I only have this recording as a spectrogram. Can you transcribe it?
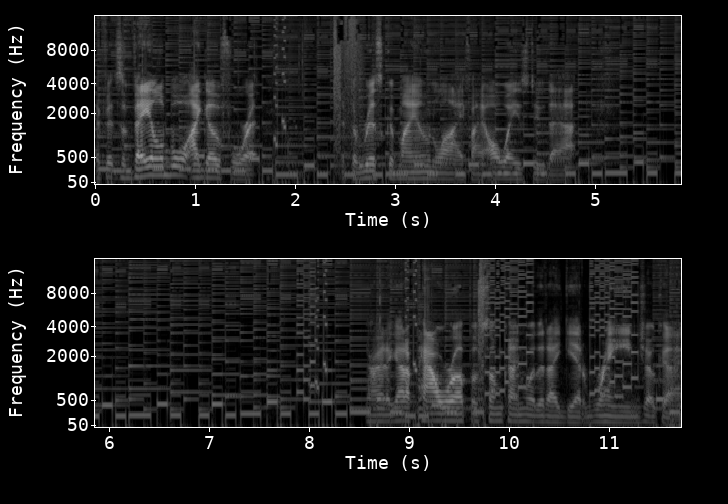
If it's available, I go for it. At the risk of my own life, I always do that. Alright, I got a power up of some kind. What did I get? Range. Okay.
